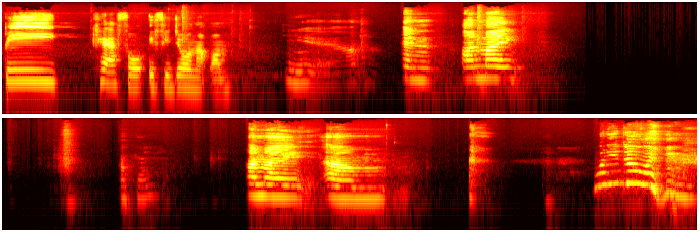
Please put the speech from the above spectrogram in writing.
be careful if you're doing that one. Yeah. And on my Okay. On my um What are you doing?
